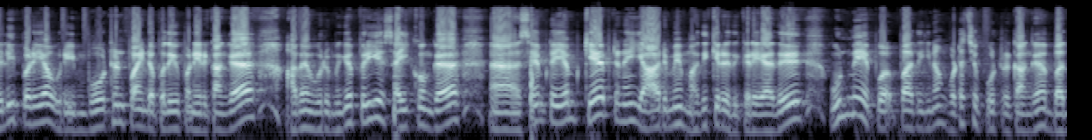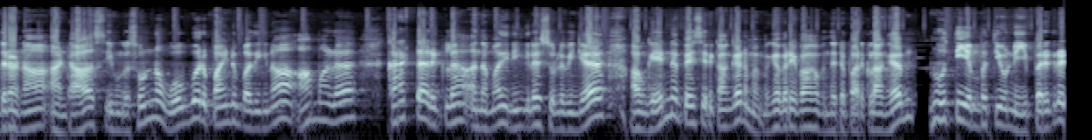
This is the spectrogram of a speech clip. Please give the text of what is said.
வெளிப்படையாக ஒரு இம்பார்ட்டன்ட் பாயிண்ட்டை பதிவு பண்ணியிருக்காங்க. அவன் ஒரு மிகப்பெரிய சைக்கோங்க சேம் டைம் கேப்டனை யாருமே மதிக்கிறது கிடையாது. உண்மையை இப்போ பார்த்தீங்கன்னா உடச்சி போட்டிருக்காங்க. பத்ரனா அண்ட் ஆஸ். இவங்க சொன்ன ஒவ்வொரு பாயிண்ட்டும் பார்த்தீங்கன்னா ஆமால கரெக்டாக இருக்குல்ல? அந்த மாதிரி நீங்களே சொல்லுவீங்க. அவங்க என்ன பேசியிருக்காங்க? நம்ம மிக விரைவாக வந்துட்டு பார்க்கலாங்க. நூற்றி எண்பத்தி ஒன்று இப்போ இருக்கிற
